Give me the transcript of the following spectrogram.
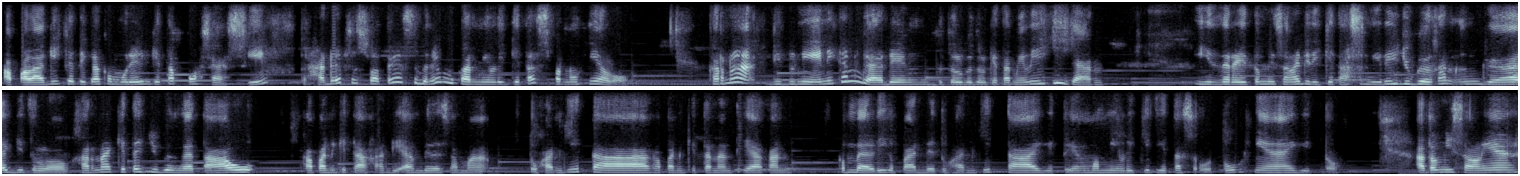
Apalagi ketika kemudian kita posesif terhadap sesuatu yang sebenarnya bukan milik kita sepenuhnya loh. Karena di dunia ini kan nggak ada yang betul-betul kita miliki kan. Either itu misalnya diri kita sendiri juga kan enggak gitu loh. Karena kita juga nggak tahu kapan kita akan diambil sama Tuhan kita, kapan kita nanti akan kembali kepada Tuhan kita gitu yang memiliki kita seutuhnya gitu. Atau misalnya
